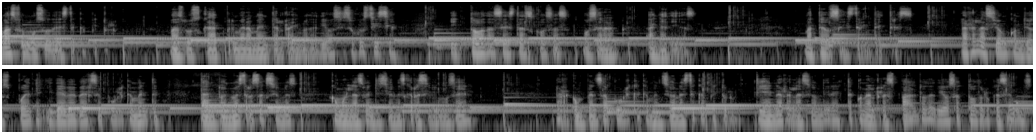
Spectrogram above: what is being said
más famoso de este capítulo. Mas buscad primeramente el reino de Dios y su justicia, y todas estas cosas os serán añadidas. Mateo 6:33 La relación con Dios puede y debe verse públicamente, tanto en nuestras acciones como en las bendiciones que recibimos de Él. La recompensa pública que menciona este capítulo tiene relación directa con el respaldo de Dios a todo lo que hacemos,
